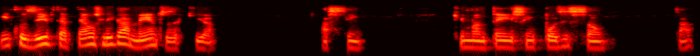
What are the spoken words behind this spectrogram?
Inclusive tem até uns ligamentos aqui, ó, assim, que mantém isso em posição, tá?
